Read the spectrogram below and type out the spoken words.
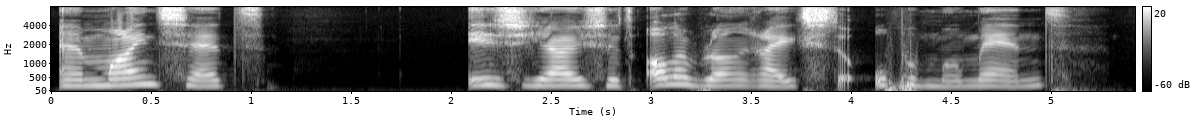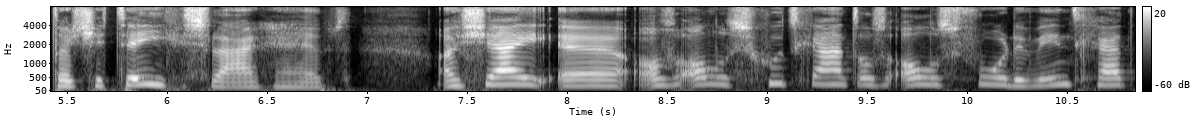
En mindset is juist het allerbelangrijkste op het moment dat je tegenslagen hebt. Als jij, uh, als alles goed gaat, als alles voor de wind gaat,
